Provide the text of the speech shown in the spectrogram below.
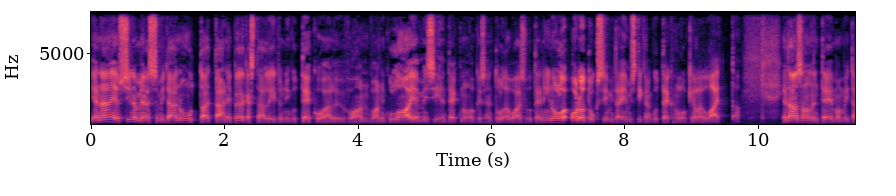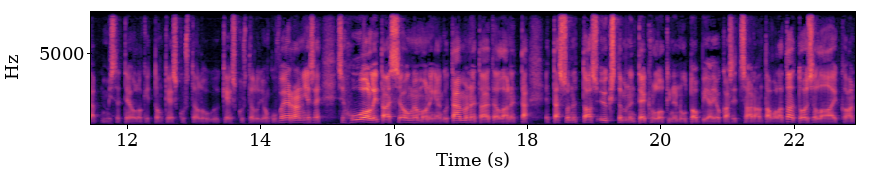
Ja nämä ei ole siinä mielessä mitään uutta, että tämähän ei pelkästään liity niin kuin tekoälyyn, vaan, vaan niin kuin laajemmin siihen teknologiseen tulevaisuuteen, niin odotuksiin, mitä ihmiset ikään kuin teknologialle laittaa. Ja tämä on sellainen teema, mitä, mistä teologit on keskustellut, keskustellut jonkun verran, ja se, se huoli tai se ongelma on ikään kuin tämmöinen, että ajatellaan, että, että tässä on nyt taas yksi tämmöinen teknologinen utopia, joka sitten saadaan tavalla tai toisella aikaan,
